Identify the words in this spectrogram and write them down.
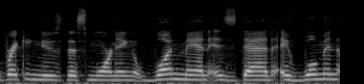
Breaking news this morning. One man is dead, a woman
